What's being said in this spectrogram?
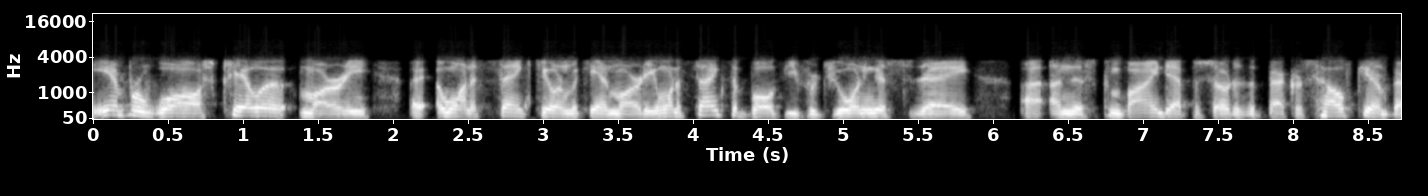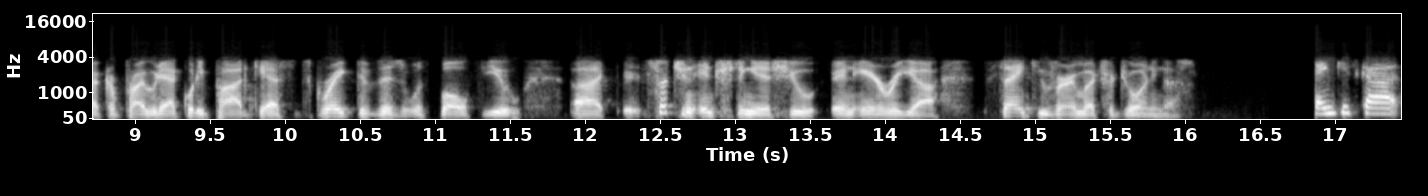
Amber Walsh, Kayla Marty, I, I want to thank Kayla McCann Marty. I want to thank the both of you for joining us today uh, on this combined episode of the Becker's Healthcare and Becker Private Equity Podcast. It's great to visit with both of you. Uh, it's such an interesting issue and area. Thank you very much for joining us. Thank you, Scott.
